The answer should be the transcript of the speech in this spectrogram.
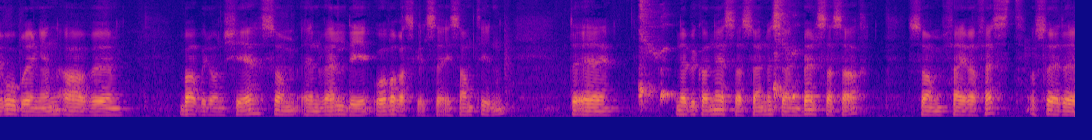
erobringen av eh, Babylon skjer som en veldig overraskelse i samtiden. Det er Nebukadnesas sønnesønn Belsasar som feirer fest, og så er det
